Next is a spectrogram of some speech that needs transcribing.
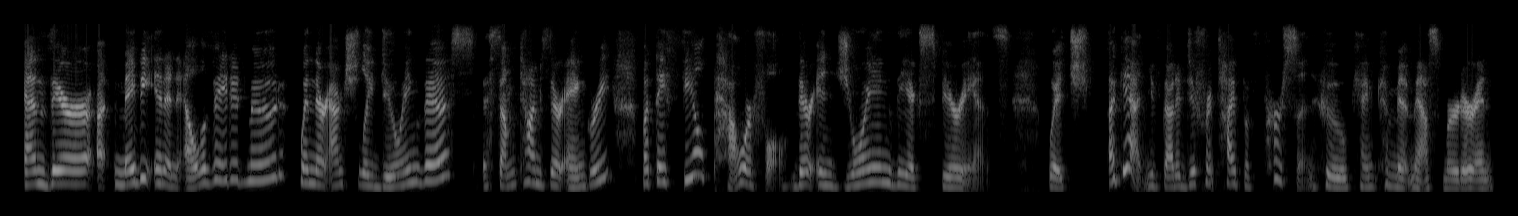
and they're uh, maybe in an elevated mood when they're actually doing this. Sometimes they're angry, but they feel powerful. They're enjoying the experience, which, again, you've got a different type of person who can commit mass murder and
